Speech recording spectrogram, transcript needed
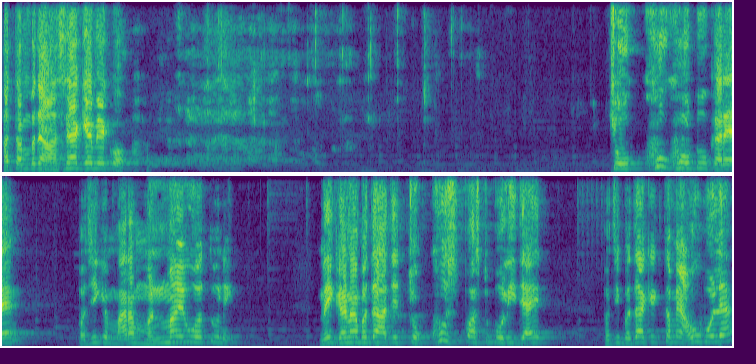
હા, તમે બધા હસ્યા કેમ એકો? ચોખ્ખું ખોટું કરે. પછી કે મારા મનમાં એવું હતું નહીં. નહીં, ઘણા બધા આજે ચોખ્ખું સ્પષ્ટ બોલી જાય. પછી બધા કે તમે આવું બોલ્યા?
